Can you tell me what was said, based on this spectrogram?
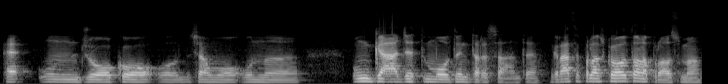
È un gioco o diciamo un, un gadget molto interessante. Grazie per l'ascolto alla prossima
